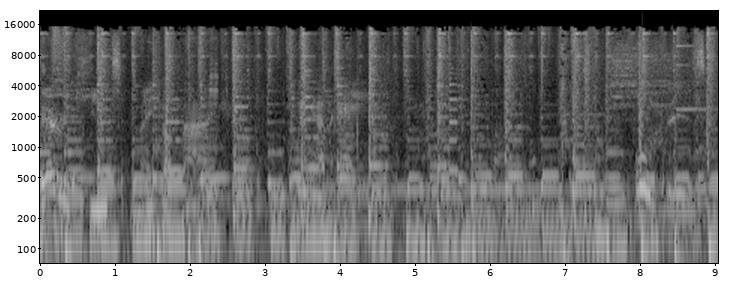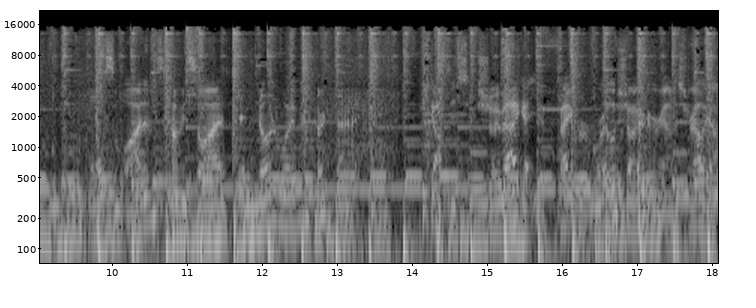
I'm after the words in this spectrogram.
Very cute makeup bag. We have a All of these awesome items come inside a non-woven tote bag. Pick up this show bag at your favourite royal show around Australia.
